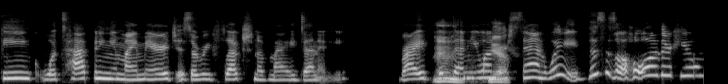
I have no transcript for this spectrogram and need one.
think what's happening in my marriage is a reflection of my identity. Right. But mm, then you understand, yeah. wait, this is a whole other human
